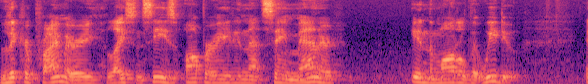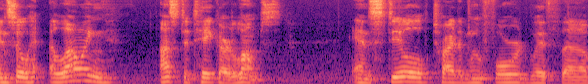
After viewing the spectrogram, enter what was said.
liquor primary licensees operate in that same manner in the model that we do. And so allowing us to take our lumps and still try to move forward with uh,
